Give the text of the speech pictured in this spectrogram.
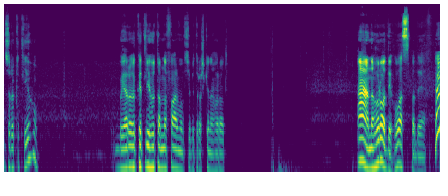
З Rocket League? Бо я Rocket League там нафармив собі трошки нагород. А, нагороди, господи. Ха!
